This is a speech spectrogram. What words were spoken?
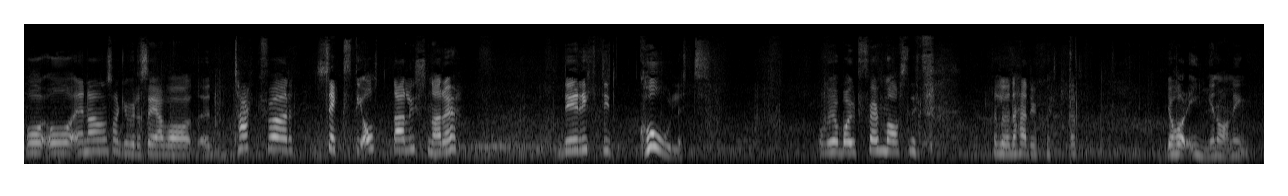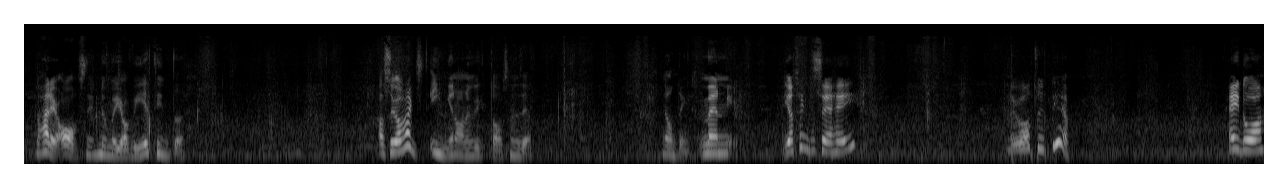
Och, och en annan sak jag ville säga var eh, tack för 68 lyssnare. Det är riktigt coolt. Och vi har bara gjort fem avsnitt. Eller det här är sjätte. Jag har ingen aning. Det här är avsnitt nummer, jag vet inte. Alltså jag har faktiskt ingen aning vilket avsnitt det är. Någonting. Men jag tänkte säga hej. Det var typ det. Hej då.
